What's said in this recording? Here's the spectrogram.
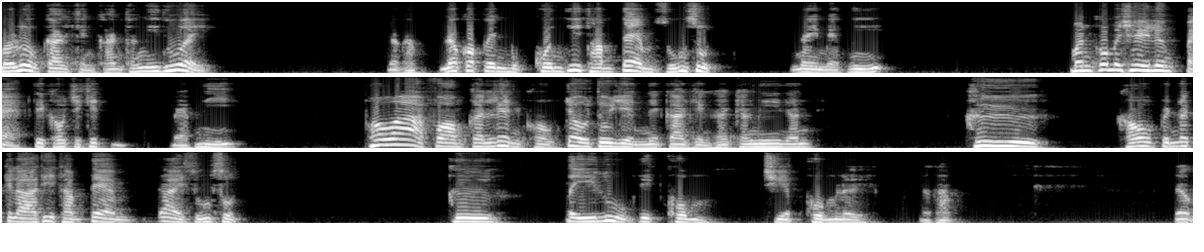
มาร่วมการแข่งขันครั้งนี้ด้วยนะครับ แล้วก็เป็นบุคคลที่ทำแต้มสูงสุดในแมตช์นี้ มันก็ไม่ใช่เรื่องแปลกที่เขาจะคิด แบบนี้ เพราะว่าฟอร์มการเล่นของเจ้าตู้เย็นในการแข่งขันครั้งนี้นั้น คือเขาเป็นนักกีฬาที่ทำแต้มได้สูงสุด คือตีลูกที่คมเฉียบคมเลยนะครับแล้ว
